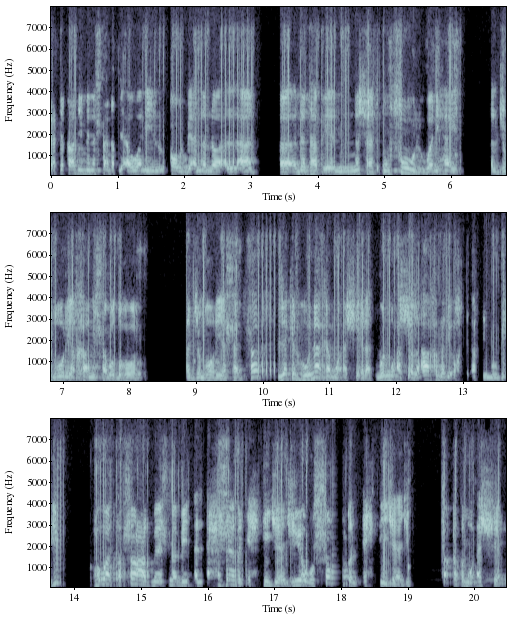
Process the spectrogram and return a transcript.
اعتقادي من السابق لاوانه القول باننا الآن آه، نذهب نشهد افول ونهاية الجمهورية الخامسة وظهور الجمهورية السادسه لكن هناك مؤشرات والمؤشر الآخر الذي أختم به هو تصاعد ما يسمى بالأحزاب الاحتجاجية والصوت الاحتجاجي. فقط مؤشر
